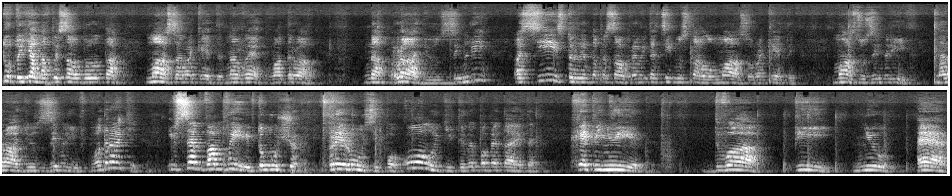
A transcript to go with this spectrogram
Тобто я написав би отак: маса ракети на В квадрат на радіус Землі, а з цієї сторони написав гравітаційну сталу масу ракети, масу Землі на радіус Землі в квадраті. І все б вам вивів, тому що при русі по колу, діти, ви пам'ятаєте, Happy New Year 2 пі ню R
